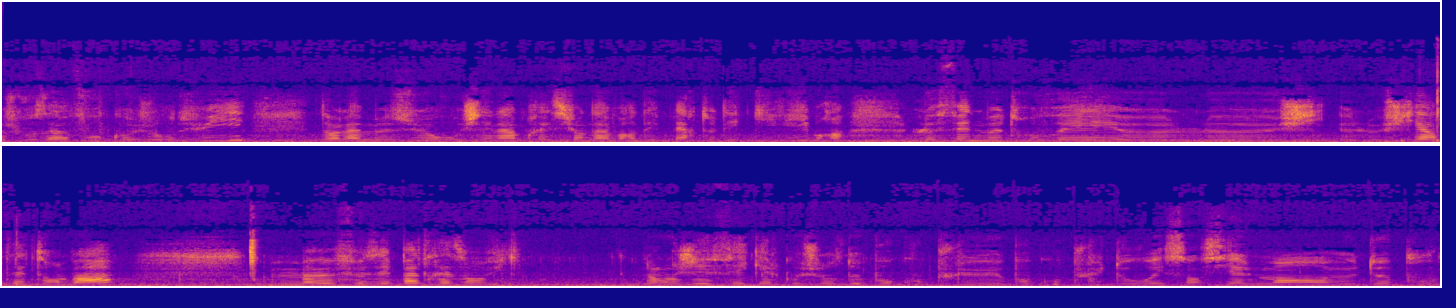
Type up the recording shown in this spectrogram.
je vous avoue qu'aujourd'hui, dans la mesure où j'ai l'impression d'avoir des pertes d'équilibre, le fait de me trouver euh, le, chien tête en bas me faisait pas très envie. Donc j'ai fait quelque chose de beaucoup plus, beaucoup plus doux, essentiellement euh, debout.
